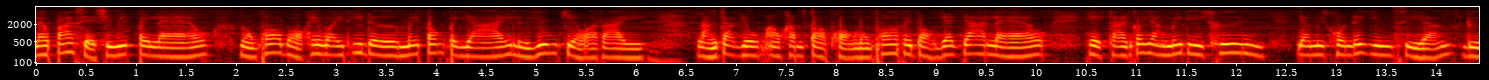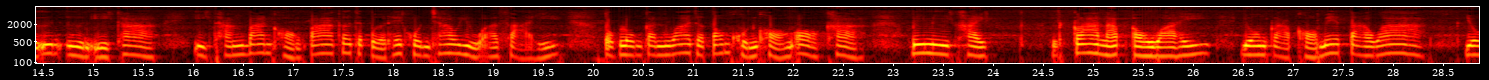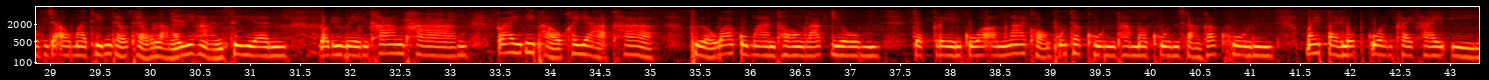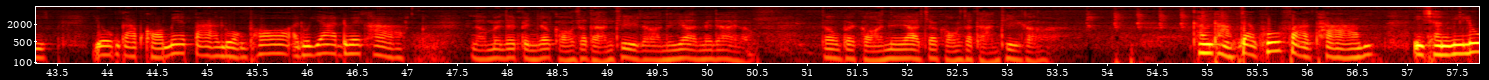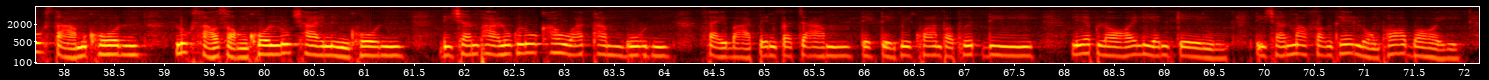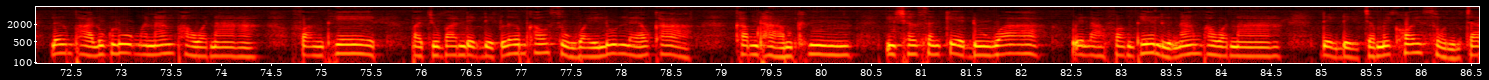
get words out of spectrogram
แล้วป้าเสียชีวิตไปแล้ว หลวงพ่อบอกให้ไว้ที่เดิมไม่ต้องไปย้ายหรือยุ่งเกี่ยวอะไร หลังจากโยมเอาคำตอบของหลวงพ่อไปบอกญาติญาติแล้ว เหตุการณ์ก็ยังไม่ดีขึ้น ยังมีคนได้ยินเสียงหรืออื่นๆอีกค่ะอีกทั้งบ้านของป้าก็จะเปิดให้คนเช่าอยู่อาศัย ตกลงกันว่าจะต้องขนของออกค่ะ ไม่มีใคร กล้ารับเอาไว้ โยมกราบขอเมตตาว่า โยมจะเอามาทิ้งแถวแถวหลังวิหารเซียน บริเวณข้างทาง ใกล้ที่เผาขยะค่ะ เผื่อว่ากุมารทองรักโยม จะเกรงกลัวอำนาจของพุทธคุณธรรมคุณสังฆคุณ ไม่ไปรบกวนใครๆอีก โยมกับขอเมตตาหลวงพ่ออนุญาตด้วยค่ะ เราไม่ได้เป็นเจ้าของสถานที่เราอนุญาตไม่ได้หรอกต้องไปขออนุญาตเจ้าของสถานที่เขา คำถามจากผู้ฝากถาม ดิฉันมีลูกสามคน ลูกสาวสองคน ลูกชายหนึ่งคน ดิฉันพาลูกๆเข้าวัดทำบุญ ใส่บาตรเป็นประจำ เด็กๆมีความประพฤติดี เรียบร้อยเรียนเก่ง ดิฉันมาฟังเทศหลวงพ่อบ่อย เริ่มพาลูกๆมานั่งภาวนา ฟังเทศ ปัจจุบันเด็กๆ เริ่มเข้าสู่วัยรุ่นแล้วค่ะ คำถามคือ ดิฉันสังเกตดูว่า เวลาฟังเทศหรือนั่งภาวนา เด็กๆจะไม่ค่อยสนใจ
